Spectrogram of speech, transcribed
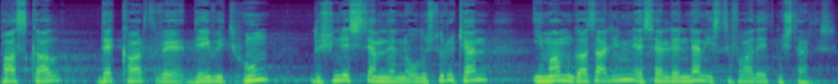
Pascal, Descartes ve David Hume düşünce sistemlerini oluştururken İmam Gazali'nin eserlerinden istifade etmişlerdir.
